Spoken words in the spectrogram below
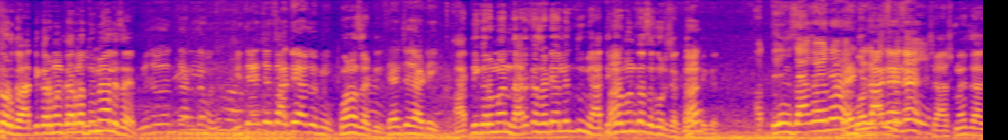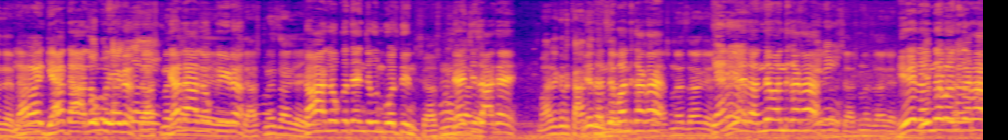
करतो अतिक्रमण करायला तुम्ही आले साहेब. विरोध करता म्हणून. मी त्यांच्याच आधी आलो मी. कोणासाठी? त्यांच्यासाठी. अतिक्रमण धारकासाठी आले ना तुम्ही? अतिक्रमण कसं करू शकता हा? ठिकाणी? तीन जागा आहे ना? त्यांची जागा आहे ना? शासनाची जागा लावा, आहे घ्या दहा लोक इकडं. शासनाची घ्या दहा जागा लोक आहे. इकडं. शासनाची जागा आहे. दहा लोक त्यांच्याकडून बोलतील. शासनाची त्यांची जागा आहे. माझ्याकडे हे कागद धंदे आहे, बंद करा. शासनाची जागा आहे. हे धंदे बंद करा. शासनाची जागा आहे. हे धंदे बंद करा.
